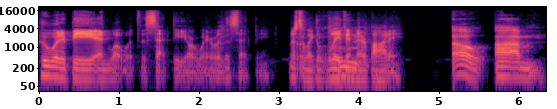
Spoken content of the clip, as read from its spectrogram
who would it be, and what would the set be, or where would the set be? Just to like live in their body. oh, um,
